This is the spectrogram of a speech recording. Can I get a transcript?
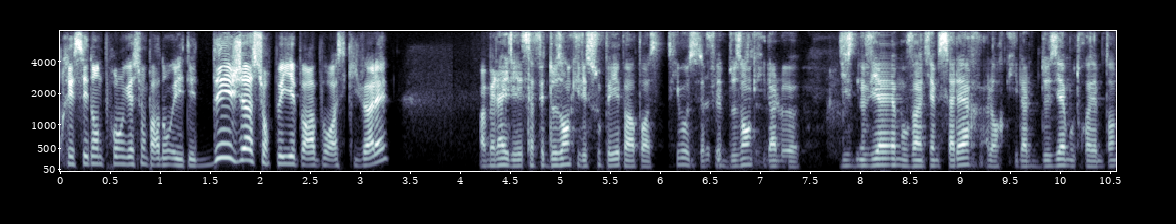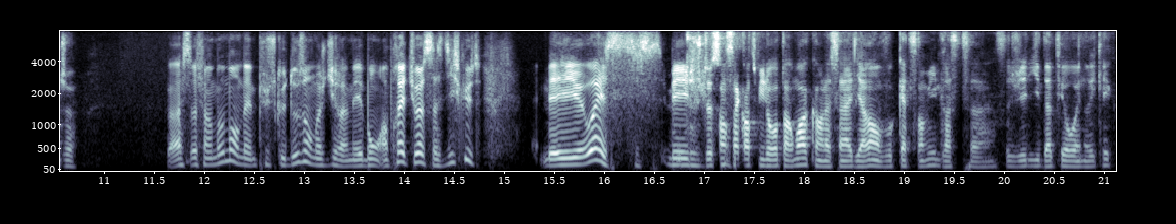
précédente prolongation, pardon, il était déjà surpayé par rapport à ce qu'il valait. Ah, mais là, il est, ça fait deux ans qu'il est sous-payé par rapport à ce qu'il vaut. Ça, fait deux ans qu'il a le 19e ou 20e salaire, alors qu'il a le deuxième ou troisième temps de jeu. Bah, ça fait un moment, même plus que deux ans, moi je dirais. Mais bon, après, tu vois, ça se discute. Mais ouais, mais. Il touche 250 000 euros par mois quand la Sanadiara en vaut 400 000 grâce à ce génie d'Apéro Enrique.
